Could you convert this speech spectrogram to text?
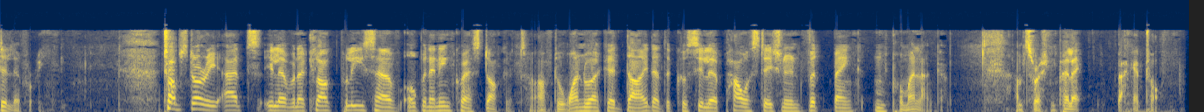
delivery. Top story at 11 o'clock. Police have opened an inquest docket after one worker died at the Kusile power station in Witbank, Mpumalanga. I'm Suresh Pillay. Back at 12.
